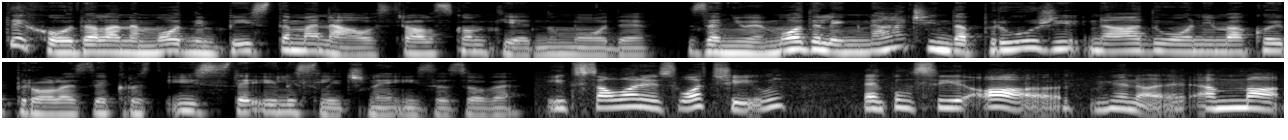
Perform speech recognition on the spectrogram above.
te hodala na modnim pistama na australskom tjednu mode. Za nju je modeling način da pruži nadu onima koji prolaze kroz iste ili slične izazove. If someone is watching, they can see, oh, you know, I'm not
